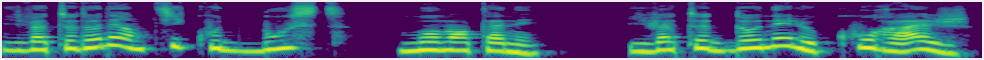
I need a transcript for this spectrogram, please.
il va te donner un petit coup de boost momentané. Il va te donner le courage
